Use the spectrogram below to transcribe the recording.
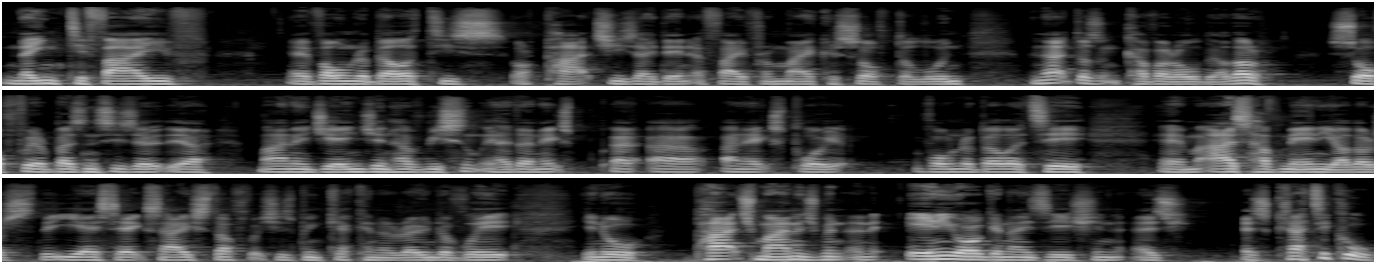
95 uh, vulnerabilities or patches identified from Microsoft alone. And that doesn't cover all the other software businesses out there. ManageEngine have recently had an, uh, an exploit vulnerability, um, as have many others. The ESXi stuff, which has been kicking around of late. You know, patch management in any organisation is is critical.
